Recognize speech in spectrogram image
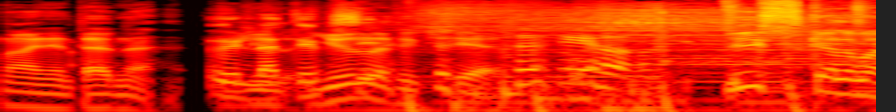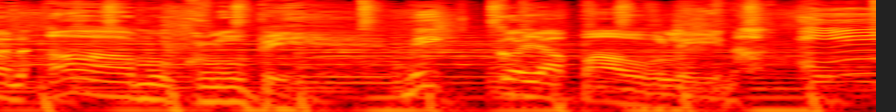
Nainen täynnä Yllätyksiä. yl- yllätyksiä. Joo. Iskelmän aamuklubi. Mikko ja Pauliina. Iskelmää.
